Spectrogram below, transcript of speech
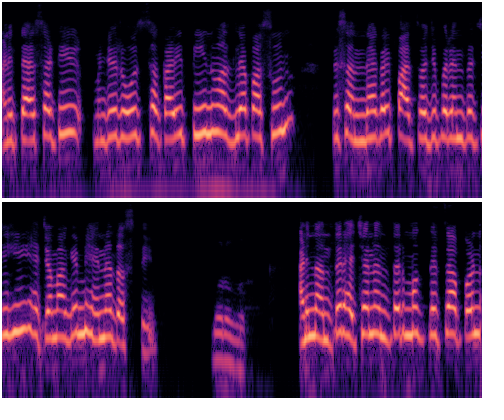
आणि त्यासाठी म्हणजे रोज सकाळी तीन वाजल्यापासून ते संध्याकाळी पाच वाजेपर्यंतची ही ह्याच्या मागे मेहनत असते. बरोबर. आणि नंतर ह्याच्यानंतर मग त्याचं आपण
